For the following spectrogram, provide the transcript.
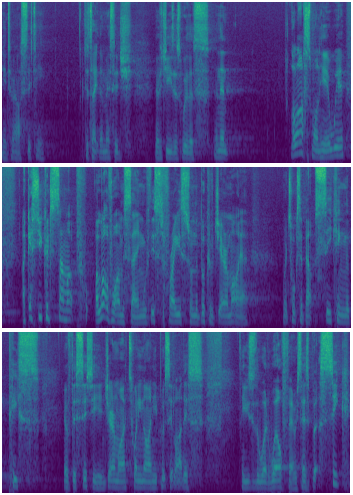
into our city to take the message of Jesus with us. And then the last one here, we're, I guess you could sum up a lot of what I'm saying with this phrase from the book of Jeremiah, where it talks about seeking the peace of the city. In Jeremiah 29, he puts it like this he uses the word welfare. He says, But seek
